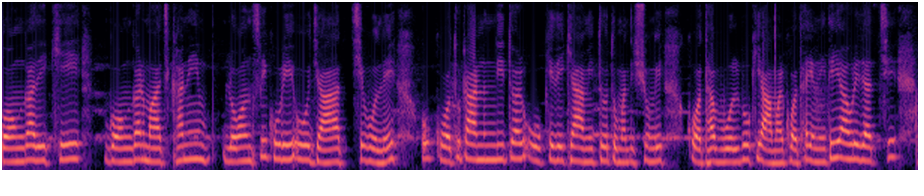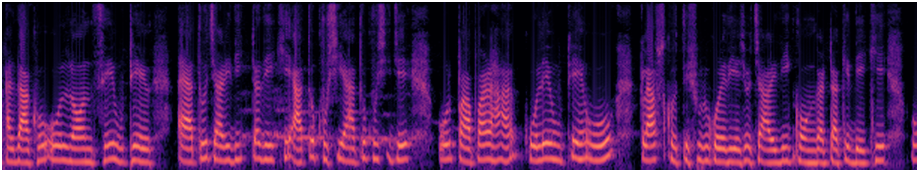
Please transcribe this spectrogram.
গঙ্গা দেখে গঙ্গার মাঝখানে লঞ্চে করে ও যাচ্ছে বলে ও কতটা আনন্দিত আর ওকে দেখে আমি তো তোমাদের সঙ্গে কথা বলব কি আমার কথা এমনিতেই আউড়ে যাচ্ছে। আর দেখো ও লঞ্চে উঠে এত চারিদিকটা দেখে এত খুশি এত খুশি যে ওর পাপার হা, কোলে উঠে ও ক্লাপস করতে শুরু করে দিয়েছে। চারিদিক গঙ্গাটাকে দেখে ও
